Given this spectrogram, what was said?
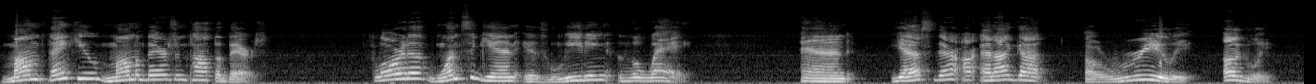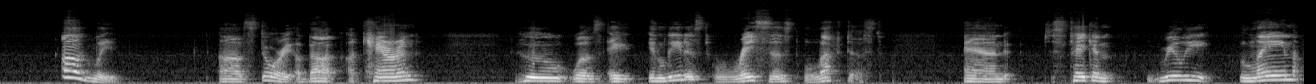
Mom, thank you, Mama Bears and Papa Bears. Florida, once again, is leading the way. And yes, there are, and I got a really ugly, ugly uh, story about a Karen who was a elitist, racist, leftist, and just taken really lame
